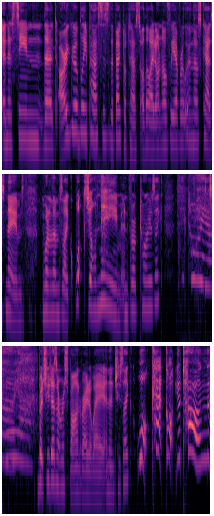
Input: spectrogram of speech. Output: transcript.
in a scene that arguably passes the Bechdel test, although I don't know if we ever learn those cats' names, one of them's like, "What's your name?" and Victoria's like, "Victoria." Victoria. But she doesn't respond right away, and then she's like, "What cat got your tongue?"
